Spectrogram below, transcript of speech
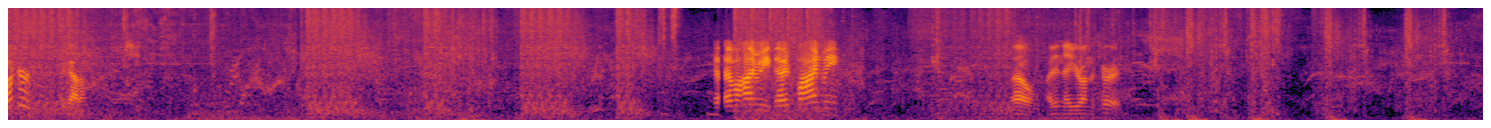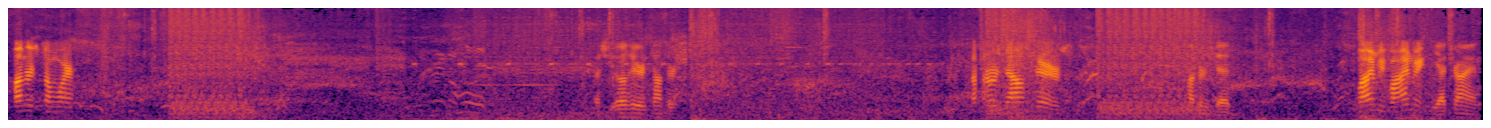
Fucker. I got him. Guy behind me, guys behind me. Oh, I didn't know you were on the turret. Under somewhere. Actually, oh, here, it's Hunter. Under downstairs. Hunter's dead. Behind me, behind me. Yeah, trying.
